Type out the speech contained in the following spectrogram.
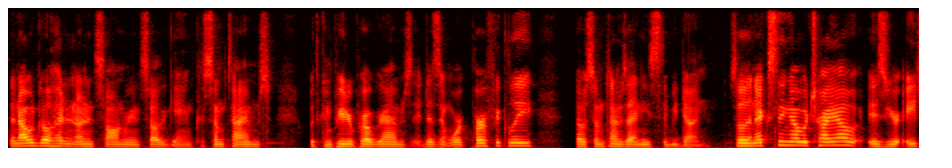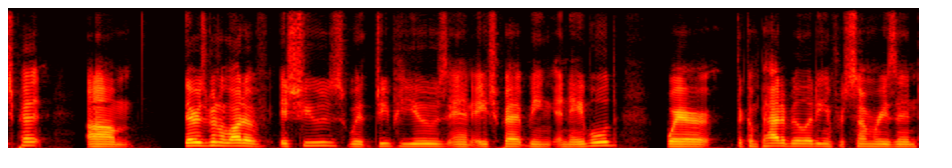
then I would go ahead and uninstall and reinstall the game because sometimes with computer programs it doesn't work perfectly. So sometimes that needs to be done. So the next thing I would try out is your HPET. Um, there's been a lot of issues with GPUs and HPET being enabled where the compatibility and for some reason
